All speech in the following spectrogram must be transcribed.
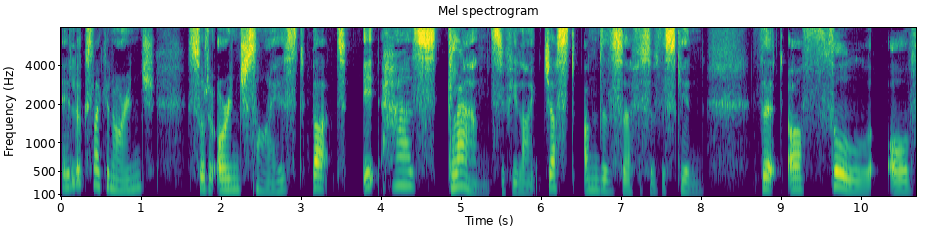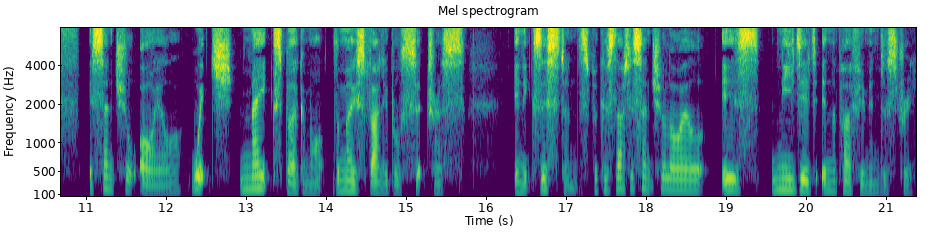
it looks like an orange, sort of orange sized, but it has glands, if you like, just under the surface of the skin that are full of essential oil, which makes bergamot the most valuable citrus in existence because that essential oil is needed in the perfume industry.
